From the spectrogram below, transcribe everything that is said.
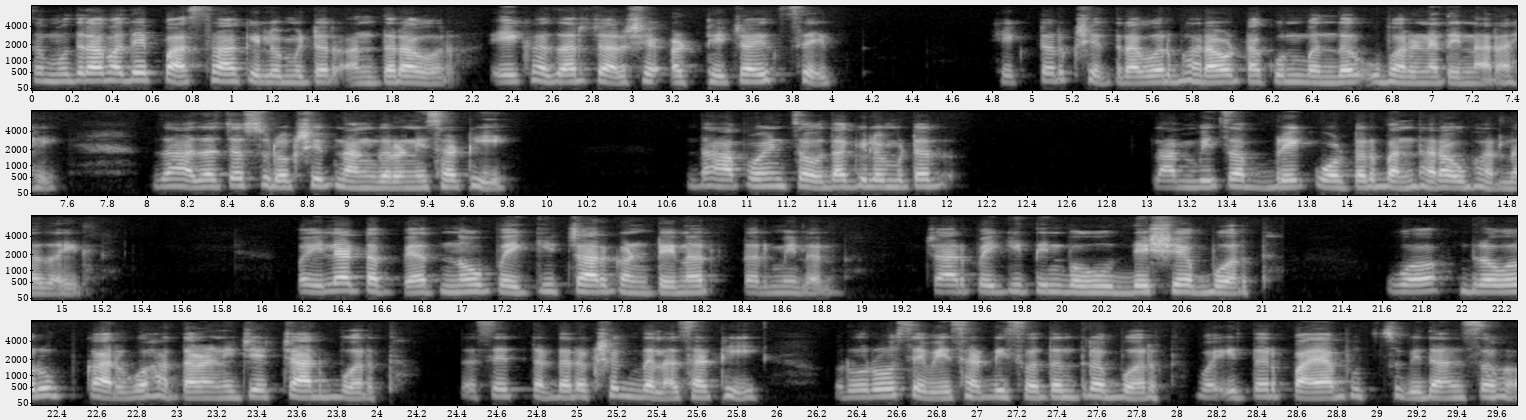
समुद्रामध्ये पाच सहा किलोमीटर अंतरावर एक हजार चारशे अठ्ठेचाळीस से हेक्टर क्षेत्रावर भराव टाकून बंदर उभारण्यात येणार आहे. जहाजाच्या सुरक्षित नांगरणीसाठी दहा पॉईंट चौदा किलोमीटर लांबीचा ब्रेक वॉटर बंधारा उभारला जाईल. पहिल्या टप्प्यात नऊपैकी चार कंटेनर टर्मिनल चारपैकी तीन बहुउद्देशीय बर्थ व द्रवरूप कार्गो हाताळणीचे चार बर्थ तसेच तटरक्षक दलासाठी रोरो सेवेसाठी स्वतंत्र बर्थ व इतर पायाभूत सुविधांसह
